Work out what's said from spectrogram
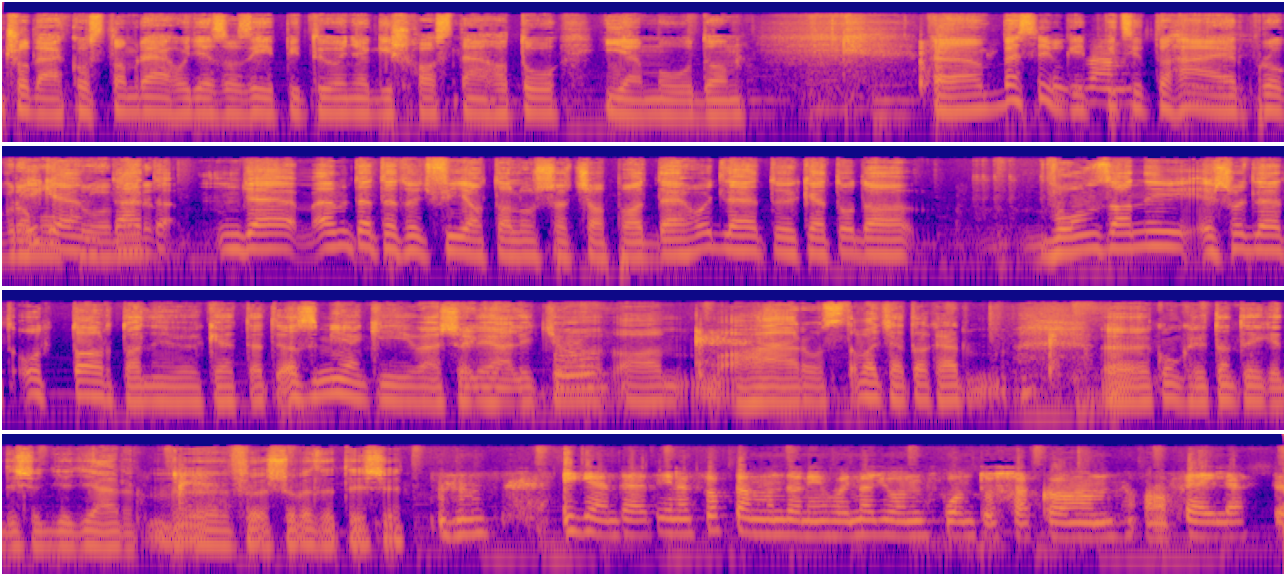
csodálkoztam rá, hogy ez az építőanyag is használható ilyen módon. Beszéljünk egy picit a HR programokról. Igen, mert... tehát ugye említetted, hogy fiatalos a csapat, de hogy lehet őket oda vonzani, és hogy lehet ott tartani őket? Tehát az milyen kihívás elé állítja a, a, a hároszt, vagy hát akár ö, konkrétan téged is egy, egy jár ö, felső vezetését? Uh-huh. Igen, tehát én ezt szoktam mondani, hogy nagyon fontosak a, a fejlett ö,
